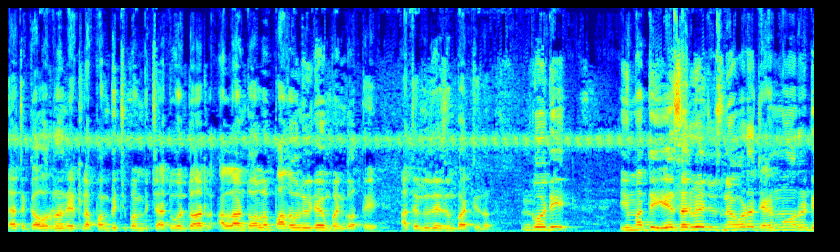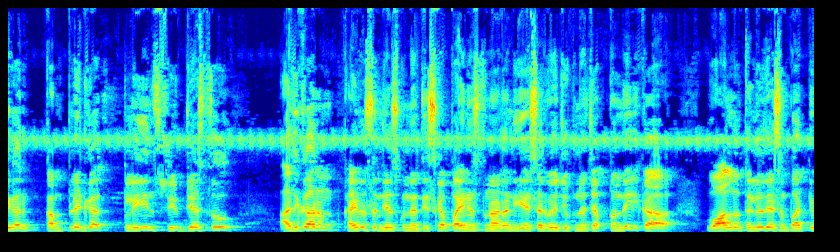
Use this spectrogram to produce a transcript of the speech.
లేకపోతే గవర్నర్ ఇట్లా పంపించి పంపించి అటువంటి వాళ్ళు అలాంటి వాళ్ళు పదవులు ఇవ్వడం పనికి వస్తాయి ఆ తెలుగుదేశం పార్టీలో. ఇంకోటి ఈ మధ్య ఏ సర్వే చూసినా కూడా జగన్మోహన్ రెడ్డి గారు కంప్లీట్గా క్లీన్ స్వీప్ చేస్తూ అధికారం కైవసం చేసుకునే దిశగా పయనిస్తున్నాడని ఏ సర్వే చూపినా చెప్తుంది. ఇక వాళ్ళు తెలుగుదేశం పార్టీ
